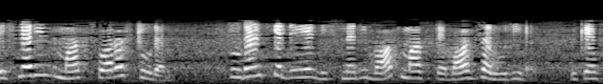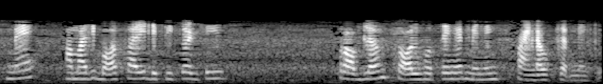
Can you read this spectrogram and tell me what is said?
dictionary is must for a student students के लिए डिक्शनरी बहुत मस्ट है, बहुत ज़रूरी है क्योंकि इसमें हमारी बहुत सारी डिफिकल्टीज प्रॉब्लम सॉल्व होते हैं मीनिंग्स फाइंड आउट करने के।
